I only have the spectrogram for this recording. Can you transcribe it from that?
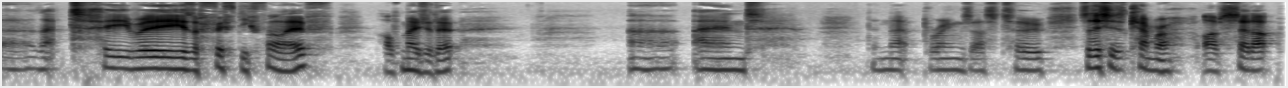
Uh, that TV is a 55. I've measured it. Uh, and then that brings us to, so this is camera I've set up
